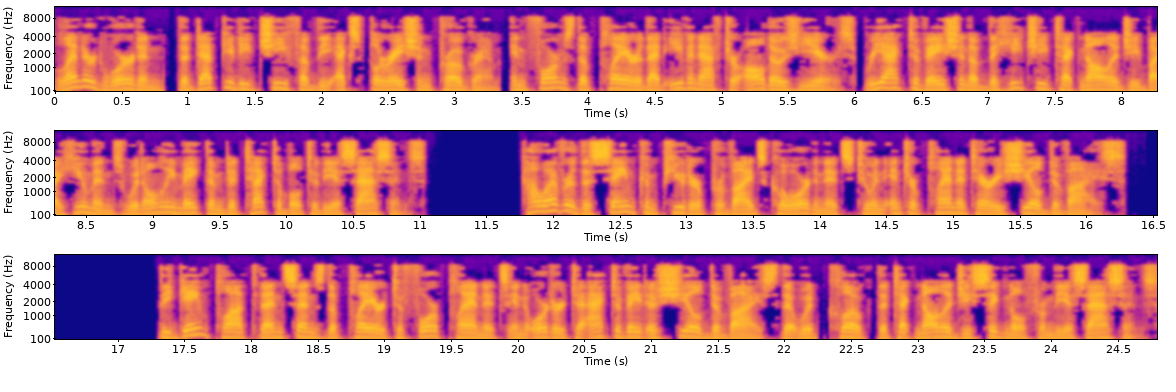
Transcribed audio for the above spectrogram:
Leonard Worden, the deputy chief of the exploration program, informs the player that even after all those years, reactivation of the Heechee technology by humans would only make them detectable to the assassins. However the same computer provides coordinates to an interplanetary shield device. The game plot then sends the player to four planets in order to activate a shield device that would cloak the technology signal from the assassins.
